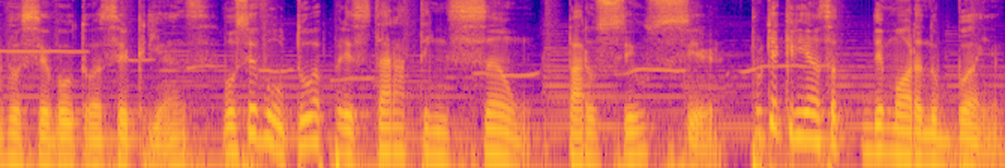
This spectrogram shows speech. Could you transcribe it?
você voltou a ser criança. Você voltou a prestar atenção para o seu ser. Por que criança demora no banho?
